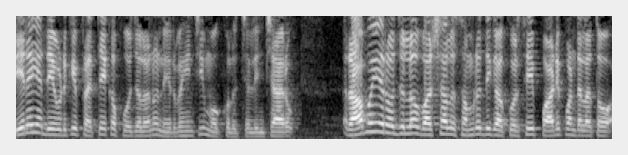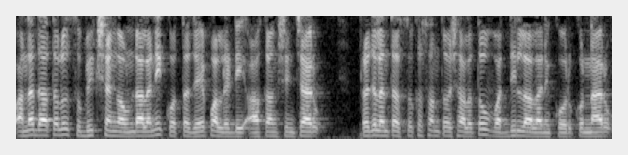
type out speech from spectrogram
వీరయ్య దేవుడికి ప్రత్యేక పూజలను నిర్వహించి మొక్కులు చెల్లించారు. రాబోయే రోజుల్లో వర్షాలు సమృద్ధిగా కురిసి పాడి పంటలతో అన్నదాతలు సుభిక్షంగా ఉండాలని కొత్త జయపాల్ రెడ్డి ఆకాంక్షించారు. ప్రజలంతా సుఖ సంతోషాలతో వర్ధిల్లాలని కోరుకున్నారు.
